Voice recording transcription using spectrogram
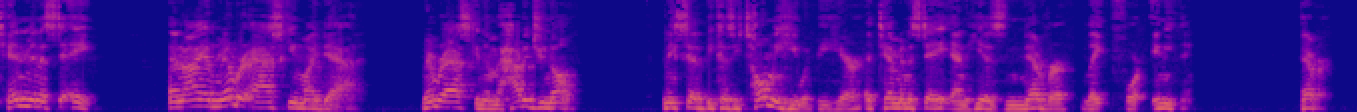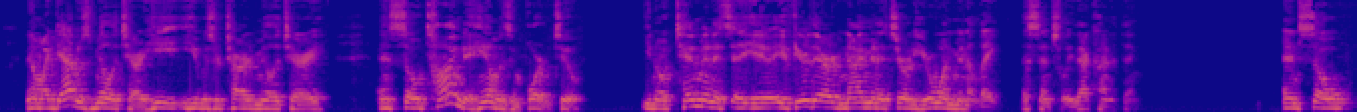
10 minutes to eight. And I remember asking my dad, remember asking him, how did you know? And he said, because he told me he would be here at 10 minutes to eight and he is never late for anything. Ever. Now, my dad was military. He he was retired military, and so time to him was important too. You know, ten minutes. If you're there nine minutes early, you're one minute late. Essentially, that kind of thing. And so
